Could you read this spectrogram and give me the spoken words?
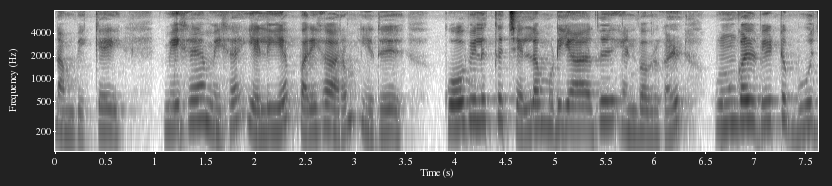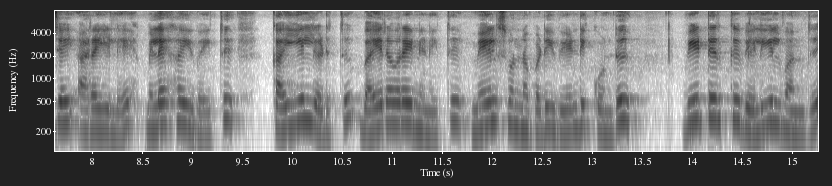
நம்பிக்கை. மிக மிக எளிய பரிகாரம் இது. கோவிலுக்கு செல்ல முடியாது என்பவர்கள் உங்கள் வீட்டு பூஜை அறையிலே மிளகை வைத்து கையில் எடுத்து பைரவரை நினைத்து மேல் சொன்னபடி வேண்டிக் கொண்டு வீட்டிற்கு வெளியில் வந்து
